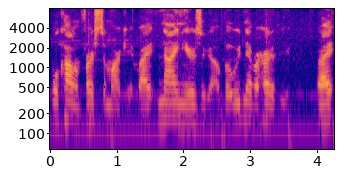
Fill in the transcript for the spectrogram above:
we'll call him first to market, right? Nine years ago, but we'd never heard of you, right?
